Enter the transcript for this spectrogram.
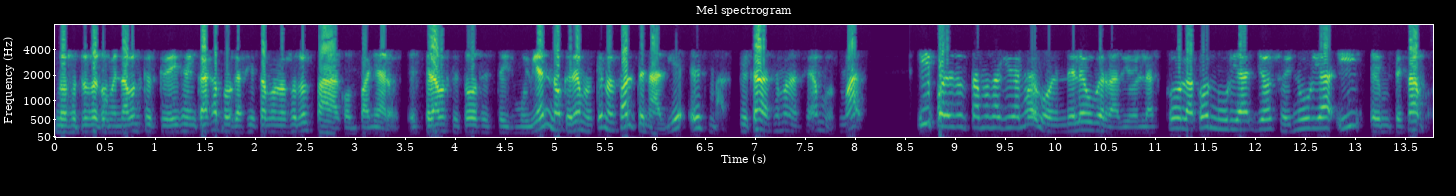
nosotros recomendamos que os quedéis en casa porque así estamos nosotros para acompañaros. Esperamos que todos estéis muy bien, no queremos que nos falte nadie, es más, que cada semana seamos más. Y por eso estamos aquí de nuevo en DLV Radio, en la escuela con Nuria. Yo soy Nuria y empezamos.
